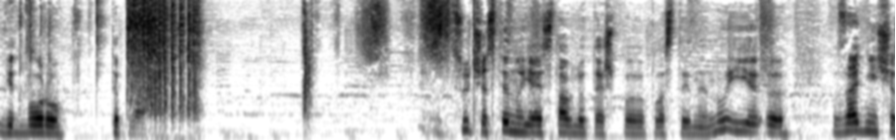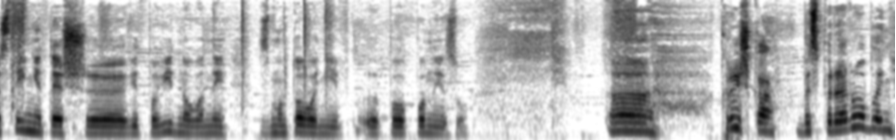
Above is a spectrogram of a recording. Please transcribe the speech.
відбору тепла. Цю частину я і ставлю теж пластини. Ну і е, в задній частині теж е, відповідно вони змонтовані е, по, по низу. Е, кришка без перероблень,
